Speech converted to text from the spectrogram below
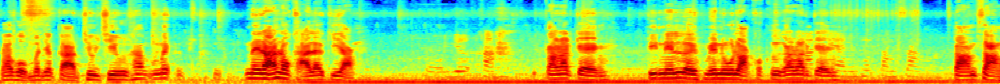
ครับผมบรรยากาศชิวๆครับไม่ในร้านเราขายแล้วกี่อย่างโอ้เยอะค่ะกาลัดแกงที่เน้นเลยเมนูหลักก็คือกาลัดแกงพวกตำสั่งตามสั่ง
